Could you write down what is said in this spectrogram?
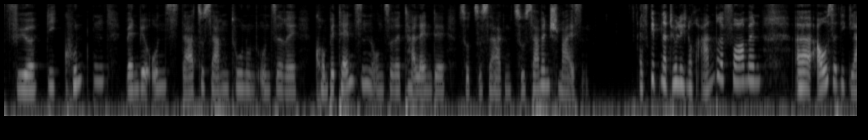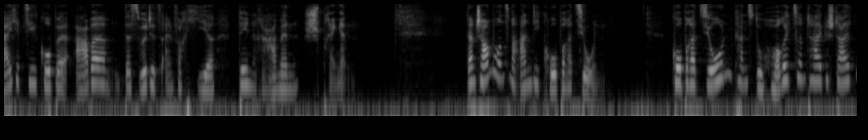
für die Kunden, wenn wir uns da zusammentun und unsere Kompetenzen, unsere Talente sozusagen zusammenschmeißen. Es gibt natürlich noch andere Formen, äh, außer die gleiche Zielgruppe, aber das wird jetzt einfach hier den Rahmen sprengen. Dann schauen wir uns mal an die Kooperation. Kooperation kannst du horizontal gestalten,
